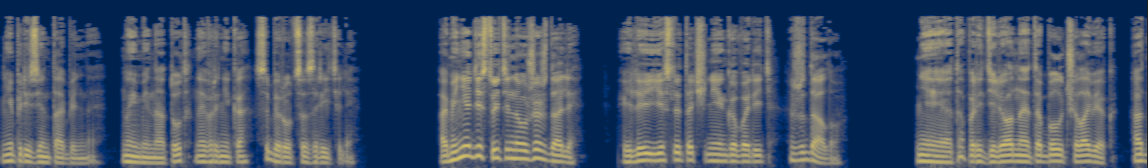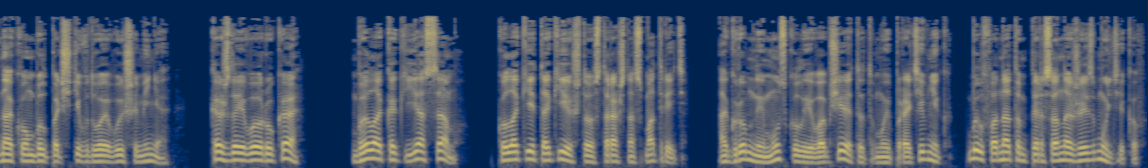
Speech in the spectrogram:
непрезентабельное, но именно тут наверняка соберутся зрители. А меня действительно уже ждали, или, если точнее говорить, ждало. Нет, определенно это был человек, однако он был почти вдвое выше меня. Каждая его рука была как я сам, кулаки такие, что страшно смотреть. Огромные мускулы и вообще этот мой противник был фанатом персонажей из мультиков,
